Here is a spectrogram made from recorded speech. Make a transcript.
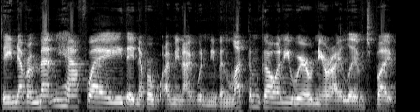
They never met me halfway. They never, I mean, I wouldn't even let them go anywhere near I lived, but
